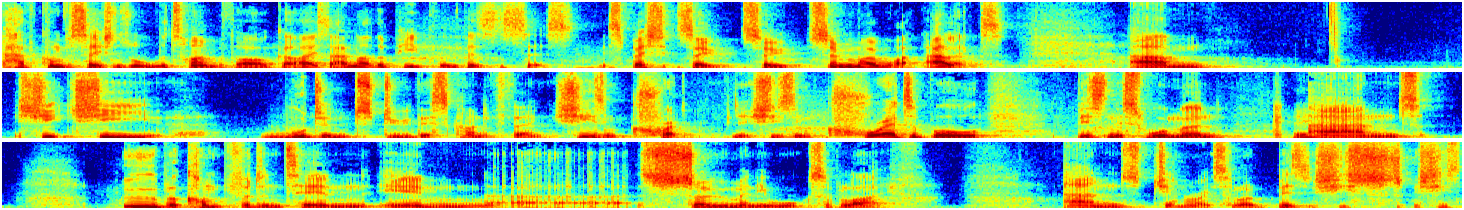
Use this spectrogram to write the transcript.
have conversations all the time with our guys and other people in businesses, especially so so so my wife Alex. Um, she she wouldn't do this kind of thing. She's incredible. You know, She's an incredible businesswoman and uber confident in in uh, so many walks of life, and generates a lot of business. She's she's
